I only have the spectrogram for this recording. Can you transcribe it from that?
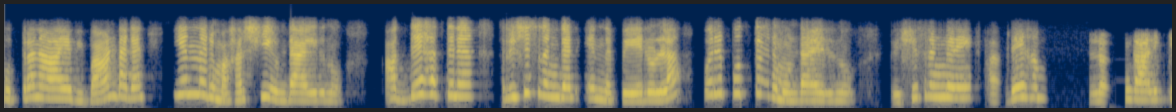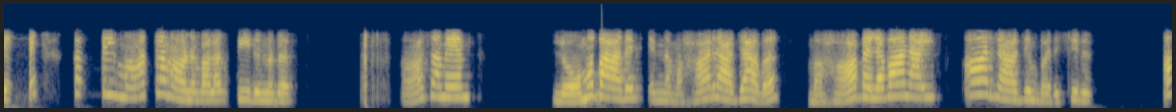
പുത്രനായ വിഭാണ്ഡകൻ എന്നൊരു മഹർഷി ഉണ്ടായിരുന്നു. അദ്ദേഹത്തിന് ഋഷിശൃംഗൻ എന്ന പേരുള്ള ഒരു പുത്രനും ഉണ്ടായിരുന്നു. ഋഷിശൃംഗനെ അദ്ദേഹം കാണിക്കാതെ കപ്പിൽ മാത്രമാണ് വളർത്തിയിരുന്നത്. ആ സമയം ലോമപാദൻ എന്ന മഹാരാജാവ് മഹാബലവാനായി ആ രാജ്യം ഭരിച്ചിരുന്നു. ആ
